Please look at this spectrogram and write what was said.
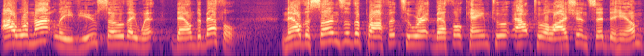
I will not leave you. So they went down to Bethel. Now the sons of the prophets who were at Bethel came to, out to Elisha and said to him,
